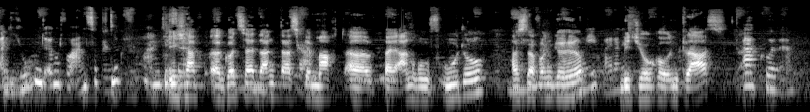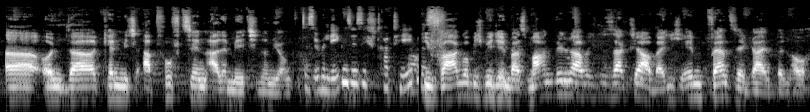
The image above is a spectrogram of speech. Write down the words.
an die Jugend irgendwo anzuknüpfen? An Ich habe äh, Gott sei Dank das gemacht äh, bei Anruf Udo. Hast du davon gehört? Nee. Mit Joko und Klaas. Ah, cool. Ja. Äh, und da kennen mich ab 15 alle Mädchen und Jungen. Das überlegen Sie sich strategisch. Die fragen, ob ich mit denen was machen will, da habe ich gesagt, ja, weil ich eben Fernsehgeil bin auch.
